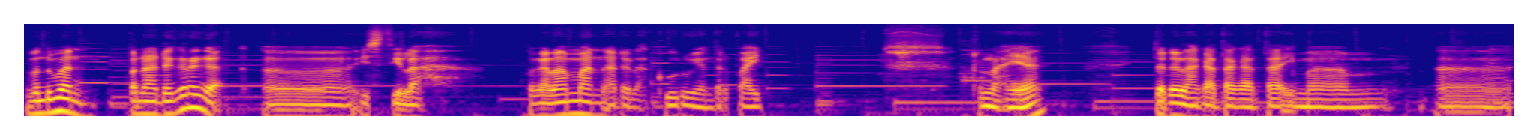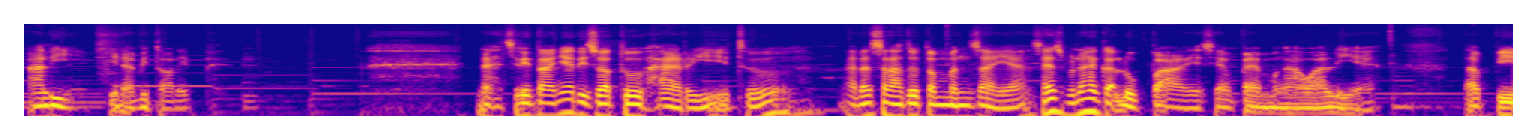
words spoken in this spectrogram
Teman-teman, pernah dengar nggak uh, istilah pengalaman adalah guru yang terbaik? Pernah ya? Itu adalah kata-kata Imam uh, Ali bin Abi Thalib. Nah ceritanya di suatu hari itu ada salah satu teman saya, saya sebenarnya agak lupa ya siapa yang mengawali ya. Tapi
